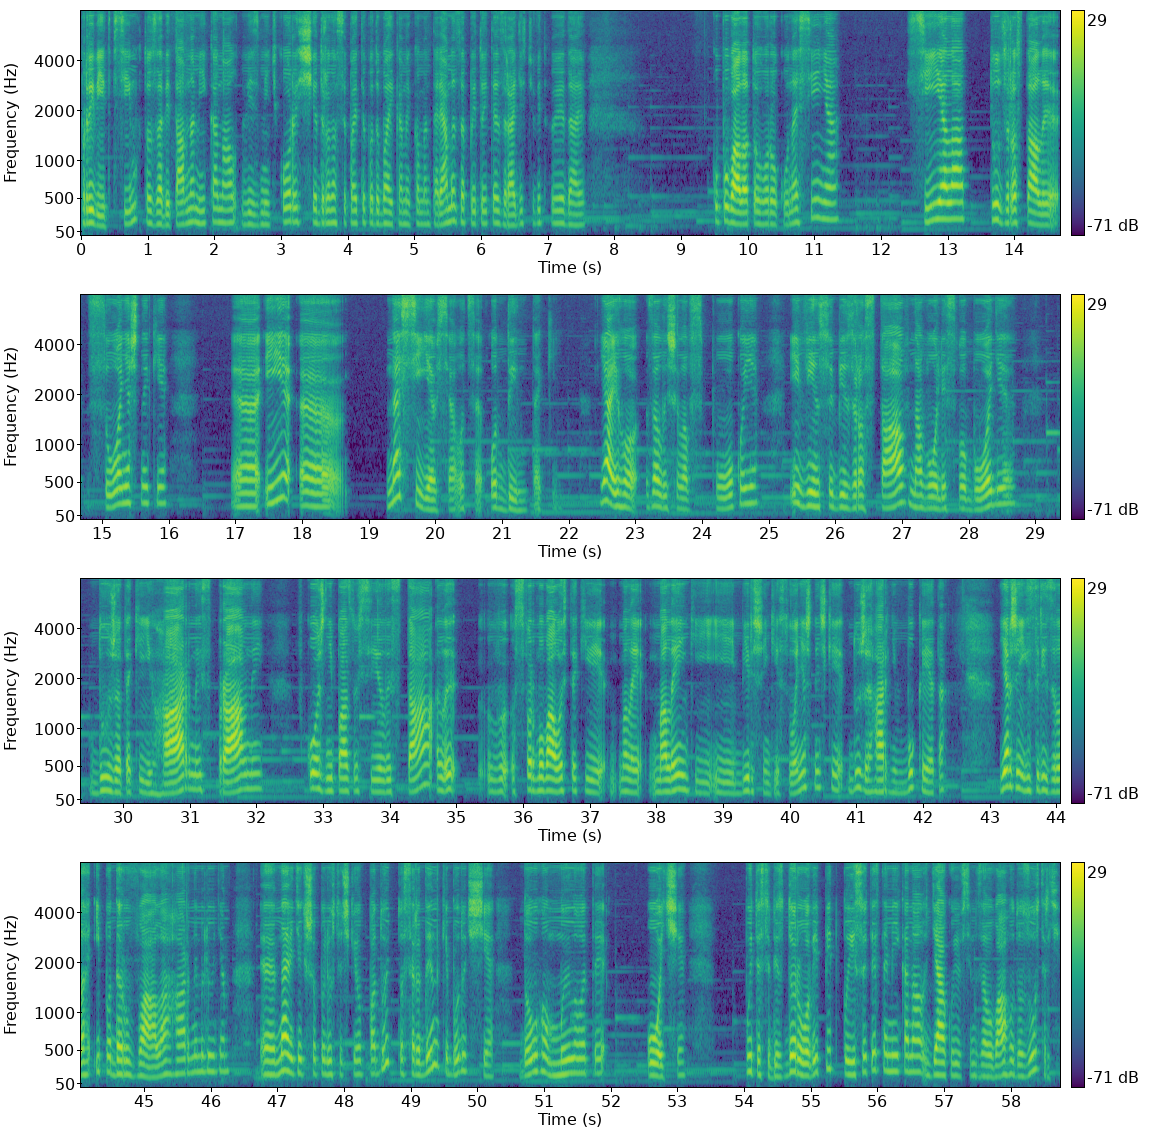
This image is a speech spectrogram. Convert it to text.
Привіт всім, хто завітав на мій канал. Візьміть користь, щедро насипайте подобайками, коментарями, запитуйте, з радістю відповідаю. Купувала того року насіння, сіяла, тут зростали соняшники е, і е, насіявся оце один такий. Я його залишила в спокої, і він собі зростав на волі свободі, дуже такий гарний, справний. В кожній пазусі листа ли- сформував такі маленькі і більшенькі соняшнички, дуже гарні в букетах. Я вже їх зрізала і подарувала гарним людям. Е, Навіть якщо пелюсточки обпадуть, то серединки будуть ще довго милувати очі. Будьте собі здорові, підписуйтесь на мій канал. Дякую всім за увагу. До зустрічі!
